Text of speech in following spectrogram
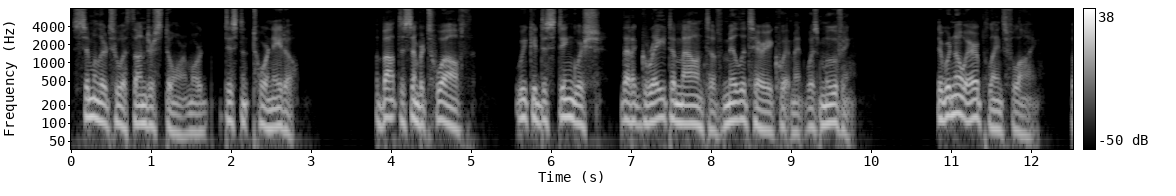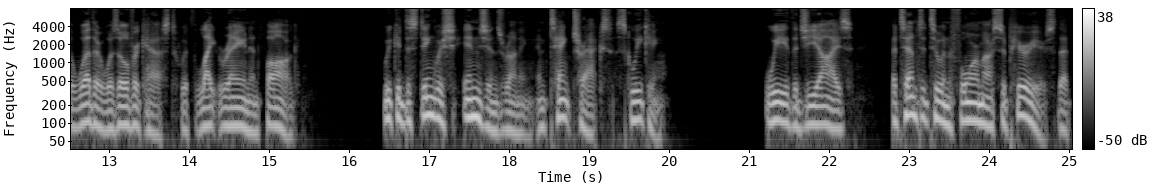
similar to a thunderstorm or distant tornado. About December 12th, we could distinguish that a great amount of military equipment was moving. There were no airplanes flying. The weather was overcast with light rain and fog. We could distinguish engines running and tank tracks squeaking. We, the GIs, attempted to inform our superiors that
